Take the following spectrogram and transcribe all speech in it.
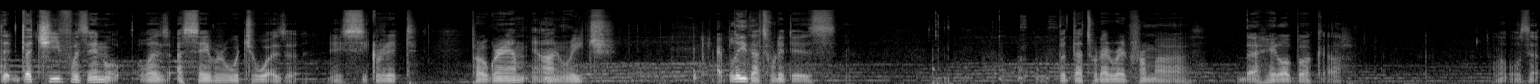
the the chief was in was a saber, which was a a secret program on Reach. I believe that's what it is. But that's what I read from uh, the Halo book. Uh, what was it?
